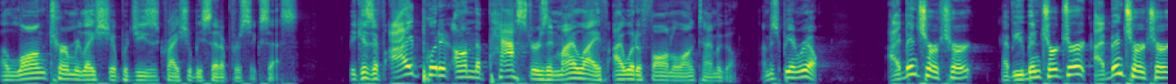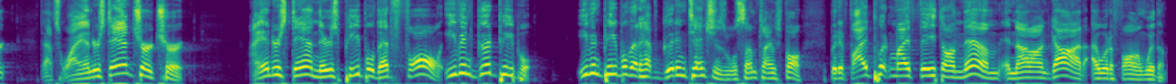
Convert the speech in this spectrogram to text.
a long-term relationship with Jesus Christ. You'll be set up for success. Because if I put it on the pastors in my life, I would have fallen a long time ago. I'm just being real. I've been church hurt. Have you been church hurt? I've been church hurt. That's why I understand church hurt. I understand there's people that fall, even good people. Even people that have good intentions will sometimes fall. But if I put my faith on them and not on God, I would have fallen with them.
